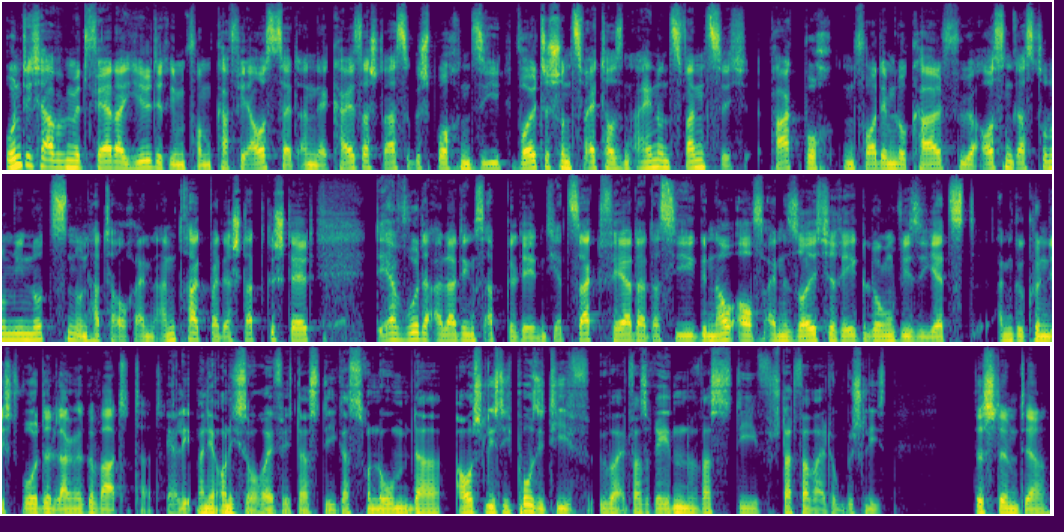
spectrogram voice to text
Und ich habe mit Ferda Yildirim vom Café Auszeit an der Kaiserstraße gesprochen. Sie wollte schon 2021 Parkbuchten vor dem Lokal für Außengastronomie nutzen und hatte auch einen Antrag bei der Stadt gestellt. Der wurde allerdings abgelehnt. Jetzt sagt Ferda, dass sie genau auf eine solche Regelung, wie sie jetzt angekündigt wurde, lange gewartet hat. Erlebt man ja auch nicht so häufig, dass die Gastronomen da ausschließlich positiv über etwas reden, was die Stadtverwaltung beschließt. Das stimmt, ja.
